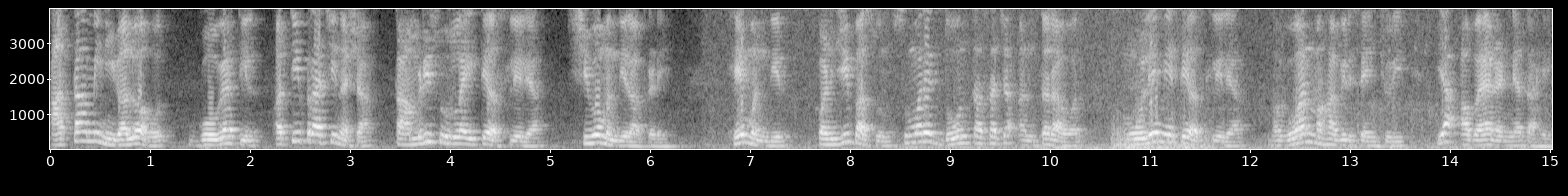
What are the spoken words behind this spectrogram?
आता आम्ही निघालो आहोत गोव्यातील अतिप्राचीन अशा तांबडी सुर्ला इथे असलेल्या शिवमंदिराकडे. हे मंदिर पणजीपासून सुमारे दोन तासाच्या अंतरावर मोलेम येथे असलेल्या भगवान महावीर सेंचुरी या अभयारण्यात आहे.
